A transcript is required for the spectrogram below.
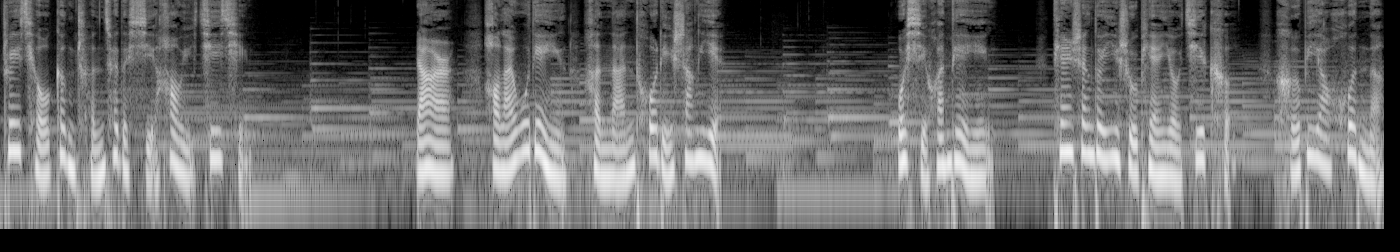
追求更纯粹的喜好与激情。然而，好莱坞电影很难脱离商业。我喜欢电影，天生对艺术片有饥渴，何必要混呢？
